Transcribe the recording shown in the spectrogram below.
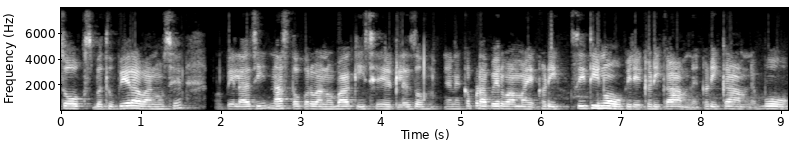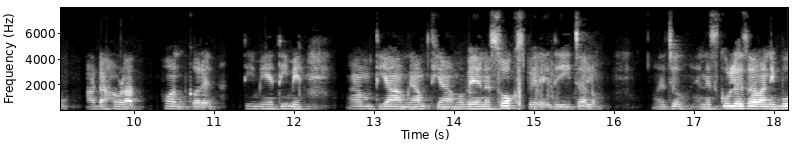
સોક્સ બધું પહેરાવાનું છે. પણ પહેલાં હજી નાસ્તો કરવાનો બાકી છે એટલે જો એને કપડાં પહેરવામાં એ ઘડીક સીધી ન ઊભી રહે ઘડી કામ ને ઘડી કામ ને, બહુ આડાહવળા ફોન કરે. ધીમે ધીમે આમથી આમ ને આમથી આમ હવે એને સોક્સ પહેરાવી દઈએ. ચાલો. જો, એને સ્કૂલે જવાની બહુ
